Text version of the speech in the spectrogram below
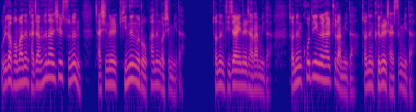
우리가 범하는 가장 흔한 실수는 자신을 기능으로 파는 것입니다. 저는 디자인을 잘합니다. 저는 코딩을 할 줄 압니다. 저는 글을 잘 씁니다.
